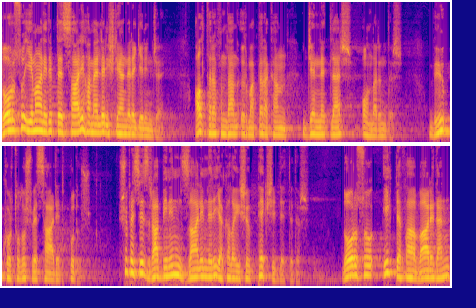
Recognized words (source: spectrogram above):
Doğrusu iman edip de salih ameller işleyenlere gelince, alt tarafından ırmaklar akan cennetler onlarındır. Büyük kurtuluş ve saadet budur. Şüphesiz Rabbinin zalimleri yakalayışı pek şiddetlidir. Doğrusu ilk defa var eden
